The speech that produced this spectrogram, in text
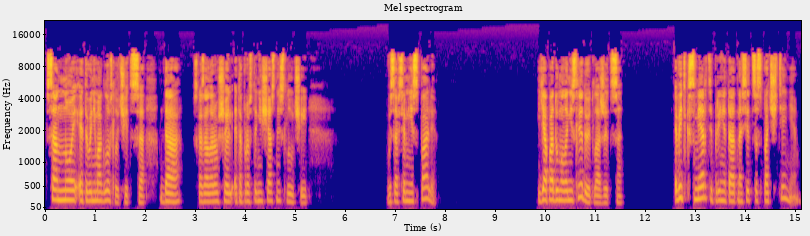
С Анной этого не могло случиться. Да, — сказала Рошель, — это просто несчастный случай. Вы совсем не спали? Я подумала, не следует ложиться. Ведь к смерти принято относиться с почтением.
